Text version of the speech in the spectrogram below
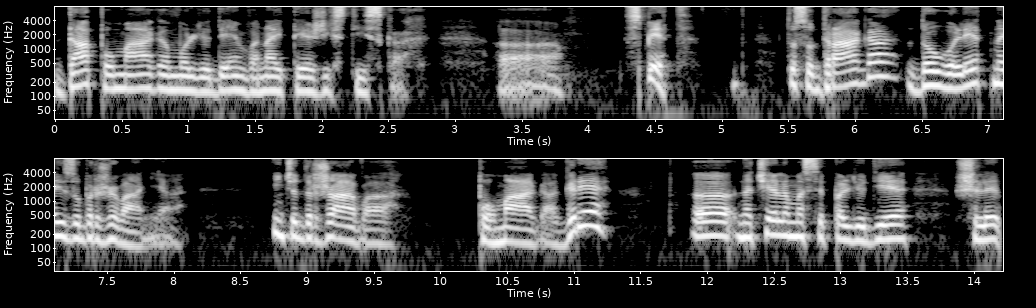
da pomagamo ljudem v najtežjih stiskah. Uh, spet, to so draga, dolgoletna izobraževanja. In če država pomaga, gre, uh, načeloma se pa ljudje šele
